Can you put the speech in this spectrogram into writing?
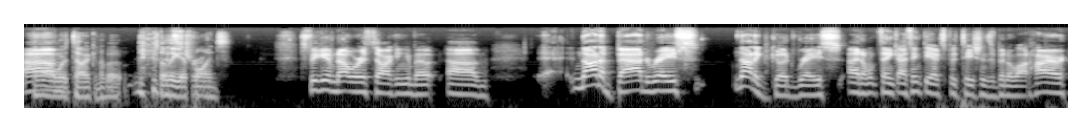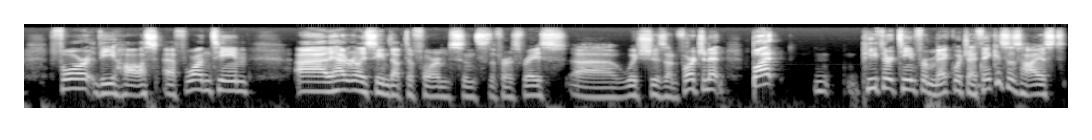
They're not Um, worth talking about until they get true. points. Speaking of not worth talking about, um, not a bad race, not a good race. I don't think. I think the expectations have been a lot higher for the Haas F1 team. Uh, they haven't really seemed up to form since the first race, uh, which is unfortunate. But P13 for Mick, which I think is his highest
